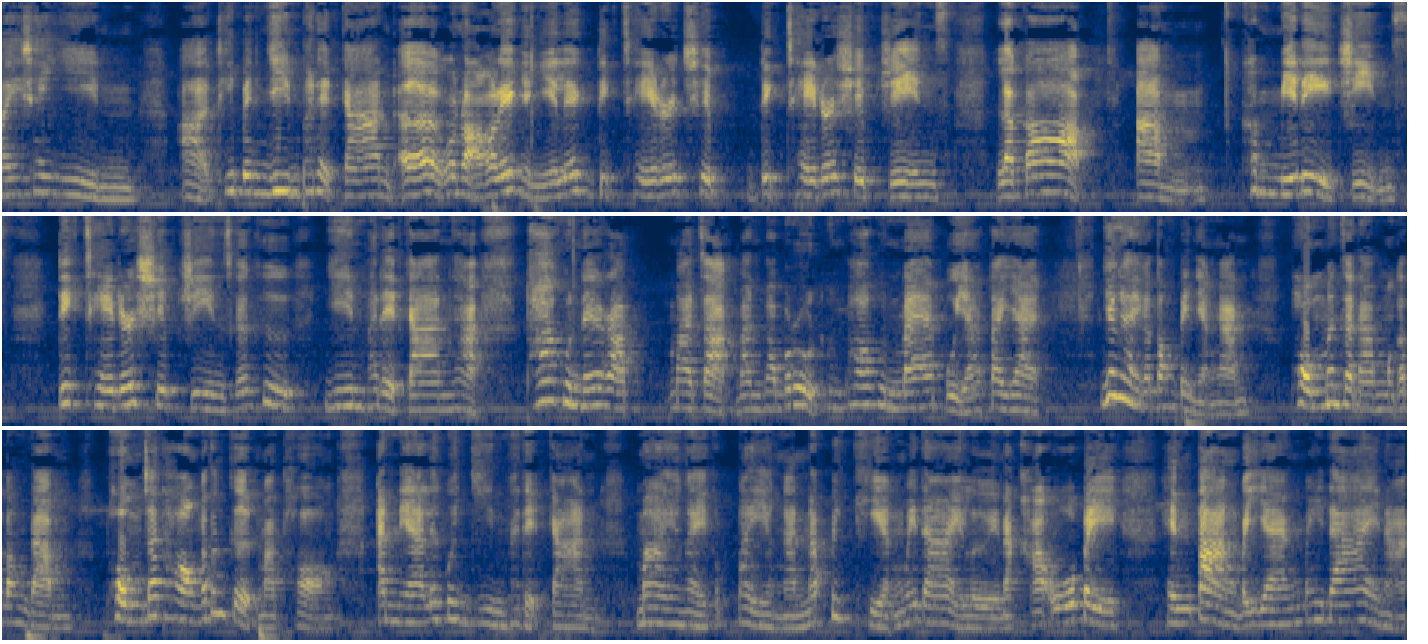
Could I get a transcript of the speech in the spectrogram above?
ไม่ใช่ยีนที่เป็นยีนเผด็จการ เออคุณหมอก็เรียกอย่างนี้เรียก dictatorship dictatorship genes แล้วก็ committee genes dictatorship genes ก็คือยีนเผด็จการค่ะ ถ้าคุณได้รับมาจากบรรพบุรุษคุณพ่อคุณแม่ปู่ย่าตายายยังไงก็ต้องเป็นอย่างนั้น ผมมันจะดำมันก็ต้องดำผมจะทองก็ต้องเกิดมาทอง อันนี้เรียกว่ายีนเผด็จการ มายังไงก็ไปอย่างนั้นนะไปเถียงไม่ได้เลยนะคะ โอ้ไปเห็นต่างไปแย้งไม่ได้นะ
